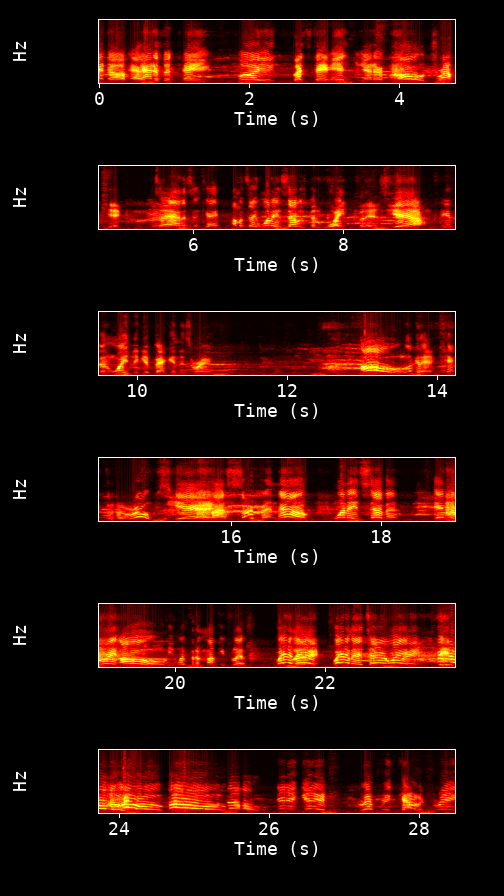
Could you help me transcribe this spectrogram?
and uh, Addison Kane. Boy, he puts their heads together. Oh, drop kick to Addison Kane. I'm gonna tell you, 187's been waiting for this. Yeah. He's been waiting to get back in this ring. Oh, look at that kick through the ropes Yeah. by Serpent. Now 187 in the ring. Oh, he went for the monkey flip. Wait a minute. Wait a minute. Terry Wayne, feet on the rope. Oh no. Did he get it? Referee counted three.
